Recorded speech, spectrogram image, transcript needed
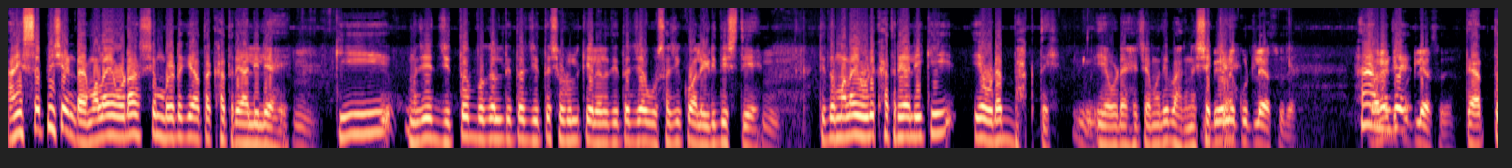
आणि सफिशियंट आहे. मला एवढा शंभर टक्के आता खात्री आलेली आहे. की म्हणजे जिथं बघल तिथं जिथं शेड्यूल केलेलं तिथं ज्या ऊसाची क्वालिटी दिसते. तिथं मला एवढी खात्री आली की एवढ्यात भागते. एवढ्या ह्याच्यामध्ये भागणं शक्य कुठले असू द्या? हा म्हणजे त्यात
